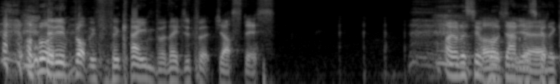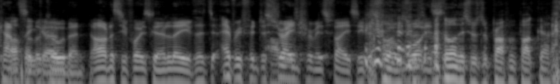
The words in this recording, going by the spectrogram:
they didn't block me from the game, but they just put justice. I honestly thought Dan yeah, was going to cancel the call. Um, then I honestly thought he was going to leave. Everything just strange from his face. He just thought, "What is?" I thought this was a proper podcast.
